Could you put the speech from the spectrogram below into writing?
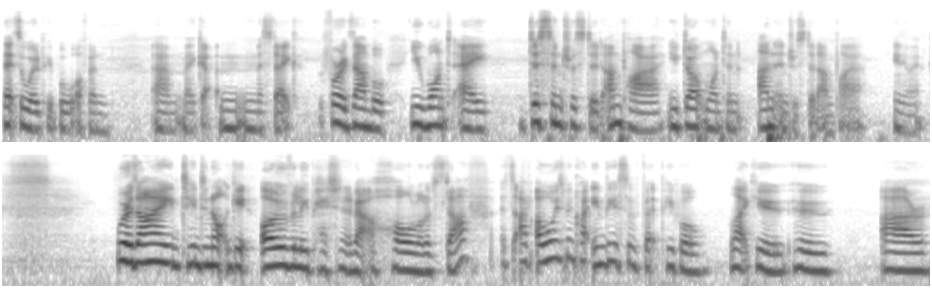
That's a word people often um, make a mistake. For example, you want a disinterested umpire, you don't want an uninterested umpire. Anyway. Whereas I tend to not get overly passionate about a whole lot of stuff. It's, I've, always been quite envious of people like you who are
